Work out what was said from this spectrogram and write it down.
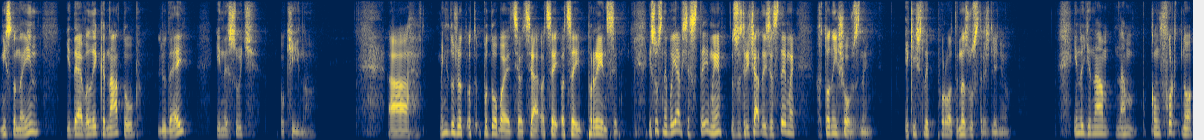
місто Наїн, іде великий натовп людей і несуть покійного. А, мені дуже от, от подобається оця, оцей, оцей принцип. Ісус не боявся з тими, зустрічатися з тими, хто не йшов з ним, які йшли проти, назустріч для нього. Іноді нам, нам комфортно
